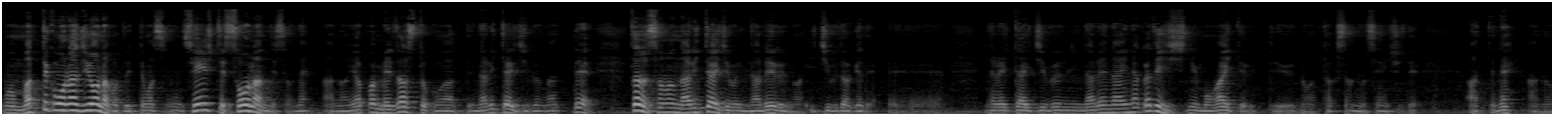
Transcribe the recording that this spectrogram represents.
もう全く同じようなこと言ってます、選手ってそうなんですよね。あのやっぱ目指すとこがあって、なりたい自分があって、ただそのなりたい自分になれるのは一部だけで、えーなりたい自分になれない中で必死にもがいてるっていうのはたくさんの選手であってね、あのー、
